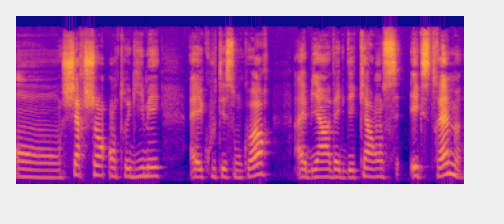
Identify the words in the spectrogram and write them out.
en cherchant, entre guillemets, à écouter son corps, eh avec des carences extrêmes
